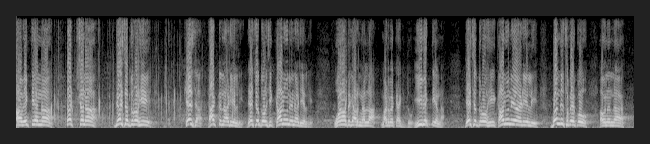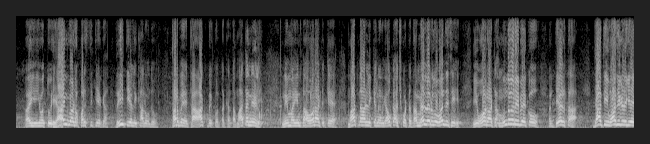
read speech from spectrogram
ಆ ವ್ಯಕ್ತಿಯನ್ನು ತಕ್ಷಣ ದೇಶದ್ರೋಹಿ ಕೇಸ್ ಆ್ಯಕ್ಟ್ನ ಅಡಿಯಲ್ಲಿ ದೇಶದ್ರೋಹಿ ಕಾನೂನಿನ ಅಡಿಯಲ್ಲಿ ಹೋರಾಟಗಾರನಲ್ಲ ಮಾಡಬೇಕಾಗಿದ್ದು ಈ ವ್ಯಕ್ತಿಯನ್ನು ದೇಶದ್ರೋಹಿ ಕಾನೂನಿನ ಅಡಿಯಲ್ಲಿ ಬಂಧಿಸಬೇಕು. ಅವನನ್ನು ಇವತ್ತು ಹ್ಯಾಂಗ್ ಮಾಡೋ ಪರಿಸ್ಥಿತಿಯ ರೀತಿಯಲ್ಲಿ ಕಾನೂನು ತರಬೇತ ಹಾಕಬೇಕು ಅಂತಕ್ಕಂಥ ಮಾತನ್ನು ಹೇಳಿ, ನಿಮ್ಮ ಇಂಥ ಹೋರಾಟಕ್ಕೆ ಮಾತನಾಡಲಿಕ್ಕೆ ನನಗೆ ಅವಕಾಶ ಕೊಟ್ಟ ತಮ್ಮೆಲ್ಲರಿಗೂ ವಂದಿಸಿ, ಈ ಹೋರಾಟ ಮುಂದುವರಿಬೇಕು ಅಂತ ಹೇಳ್ತಾ, ಜಾತಿವಾದಿಗಳಿಗೆ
